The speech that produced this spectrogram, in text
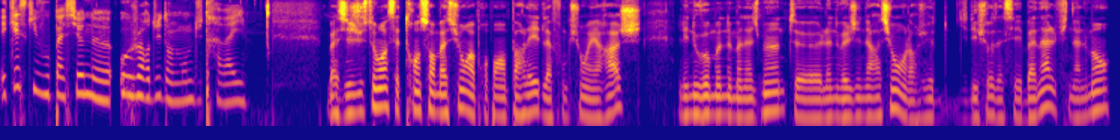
Et qu'est-ce qui vous passionne euh, aujourd'hui dans le monde du travail? Bah, c'est justement cette transformation à proprement parler de la fonction RH, les nouveaux modes de management, euh, la nouvelle génération. Alors je dis des choses assez banales finalement,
